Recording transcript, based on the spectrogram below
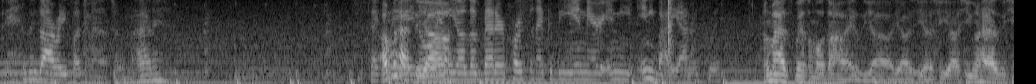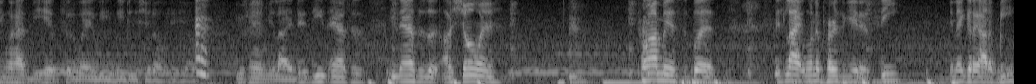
because he's already fucking up. Joe Biden. Technically, have ain't to, no y'all- any other better person that could be in there. Any anybody, honestly. I'm gonna have to spend some more time with Haley, y'all. Y'all, she, uh, she, uh, she gonna have, to, she gonna have to be hip to the way we, we do shit over here, yo. You feel me? Like th- these answers, these answers are, are showing promise, but it's like when a person get a C and they could have got a B.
